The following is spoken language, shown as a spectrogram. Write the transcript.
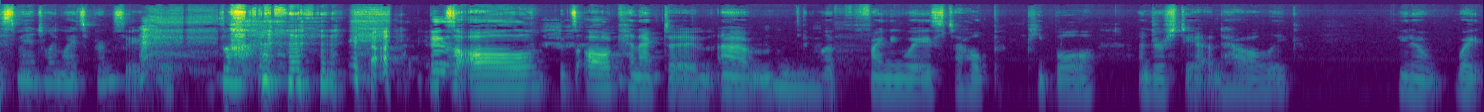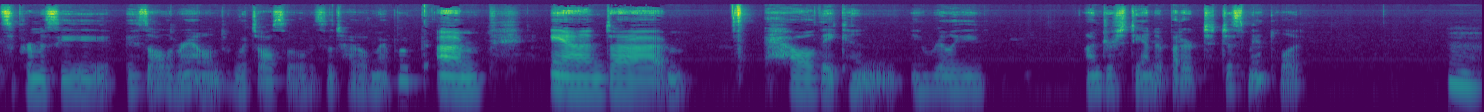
dismantling white supremacy. it is all it's all connected. Um, mm. finding ways to help people understand how like you know white supremacy is all around, which also is the title of my book, um, and um, how they can really understand it better to dismantle it. Mm.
